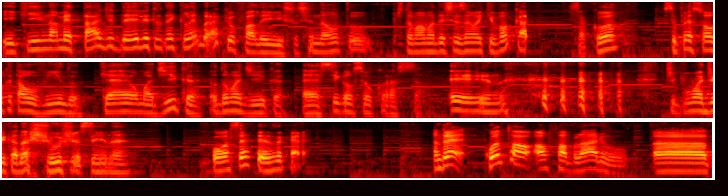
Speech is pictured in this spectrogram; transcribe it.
e que na metade dele tu tem que lembrar que eu falei isso, senão tu pode tomar uma decisão equivocada, sacou? Se o pessoal que tá ouvindo quer uma dica, eu dou uma dica. É, siga o seu coração. E... tipo uma dica da Xuxa, assim, né? Com certeza, cara. André, quanto ao, ao fabulário, uh,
